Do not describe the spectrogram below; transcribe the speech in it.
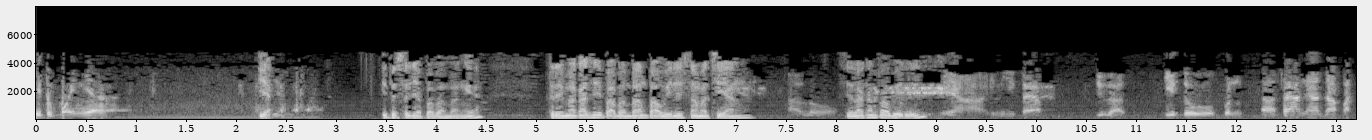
Itu poinnya. Ya. Itu saja Pak Bambang ya. Terima kasih Pak Bambang, Pak Willy selamat siang. Halo. Silakan Pak Willy. Ya, ini saya juga gitu. Pun, eh, saya hanya dapat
